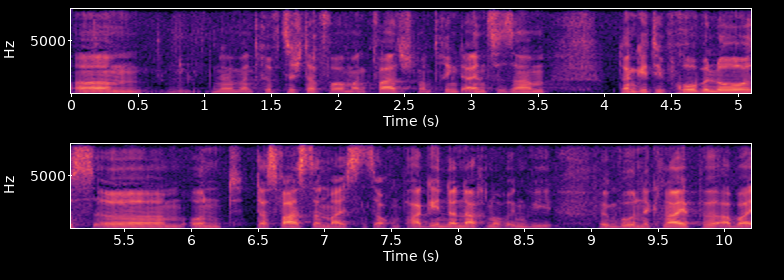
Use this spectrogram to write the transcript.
Ähm, ne? Man trifft sich davor, man quatscht, man trinkt einen zusammen. Dann geht die Probe los ähm, und das war es dann meistens auch. Ein paar gehen danach noch irgendwie irgendwo in eine Kneipe, aber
